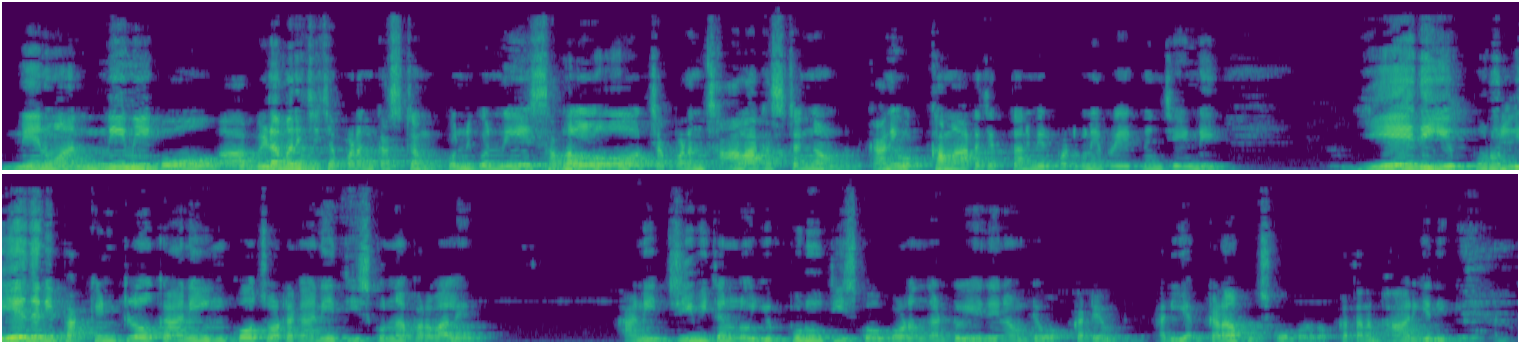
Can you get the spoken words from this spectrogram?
నేను అన్నీ మీకు ఆ విడమరిచి చెప్పడం కష్టం. కొన్ని కొన్ని సభల్లో చెప్పడం చాలా కష్టంగా ఉంటుంది. కానీ ఒక్క మాట చెప్తాను మీరు పట్టుకునే ప్రయత్నం చేయండి. ఏది ఎప్పుడు లేదని పక్కింట్లో కానీ ఇంకో చోట కానీ తీసుకున్నా పర్వాలేదు. కానీ జీవితంలో ఎప్పుడూ తీసుకోకూడదంటూ ఏదైనా ఉంటే ఒక్కటే ఉంటుంది. అది ఎక్కడా పుచ్చుకోకూడదు. ఒక్క తన భార్య దగ్గర అంతే.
